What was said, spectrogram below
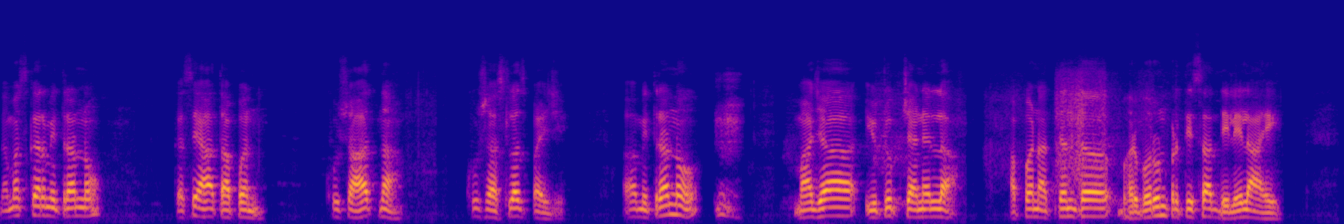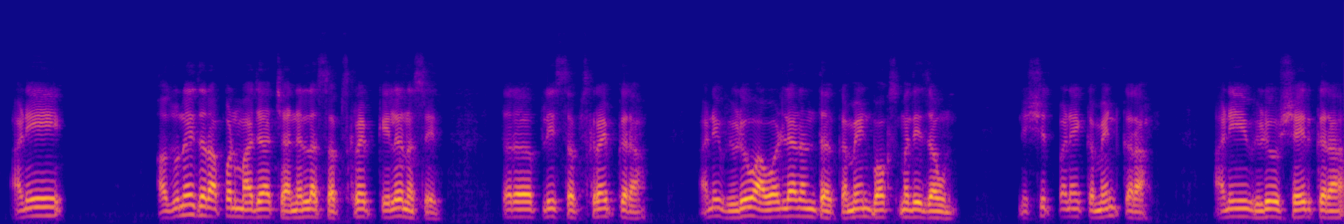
नमस्कार मित्रांनो. कसे आहात आपण? खुश आहात ना? खुश असलंच पाहिजे. मित्रांनो माझ्या यूट्यूब चॅनलला आपण अत्यंत भरभरून प्रतिसाद दिलेला आहे. आणि अजूनही जर आपण माझ्या चॅनलला सबस्क्राईब केलं नसेल तर प्लीज सबस्क्राईब करा. आणि व्हिडिओ आवडल्यानंतर कमेंट बॉक्समध्ये जाऊन निश्चितपणे कमेंट करा. आणि व्हिडिओ शेअर करा.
